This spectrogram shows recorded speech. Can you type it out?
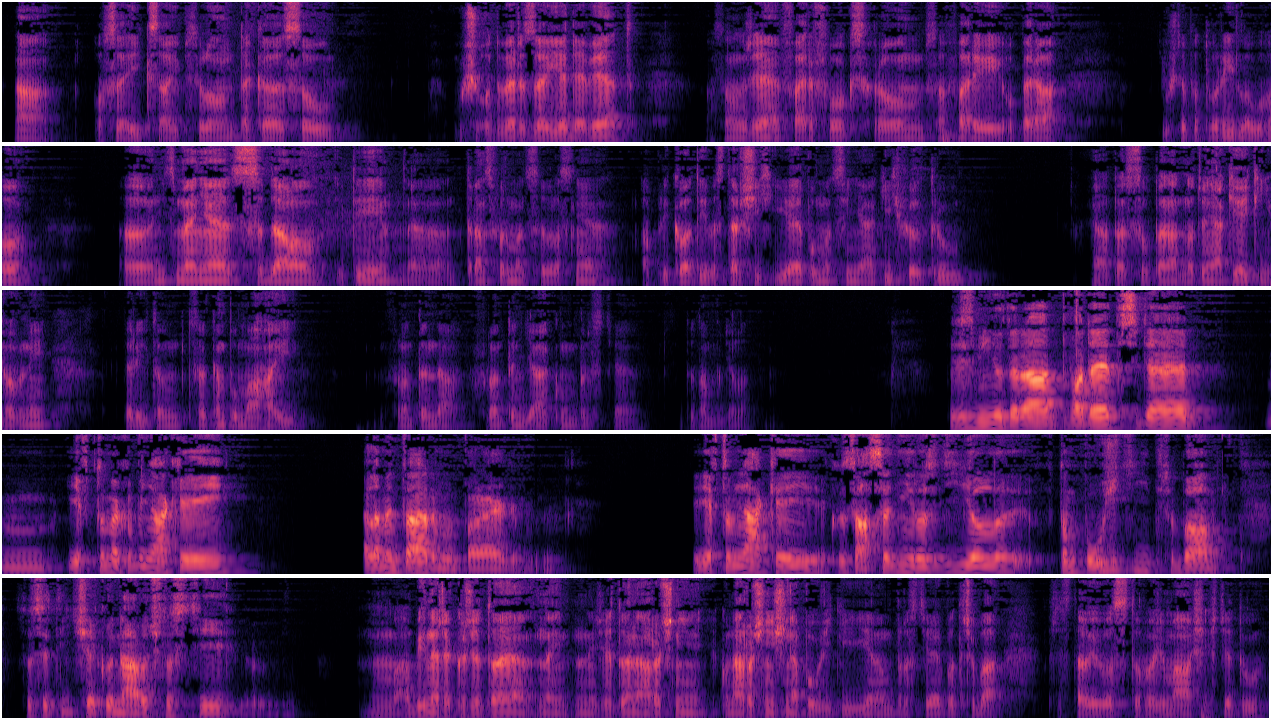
na ose X a Y, tak e, jsou už od verze E9, Samozřejmě Firefox, Chrome, Safari, Opera, už to potvoří dlouho. E, nicméně se dalo i ty e, transformace vlastně aplikovat i ve starších IE pomocí nějakých filtrů. A to jsou to na, na to nějaké knihovny, které tam celkem pomáhají frontenda, frontendákům prostě to tam udělat. Ty jsi zmínil teda 2D, 3D, je v tom jakoby nějaký elementární, je v tom nějaký jako zásadní rozdíl v tom použití třeba, co se týče jako náročnosti? Hmm, abych neřekl, že to je, ne, že to je náročný, jako náročnější na použití, jenom prostě je potřeba představivost toho, že máš ještě tu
